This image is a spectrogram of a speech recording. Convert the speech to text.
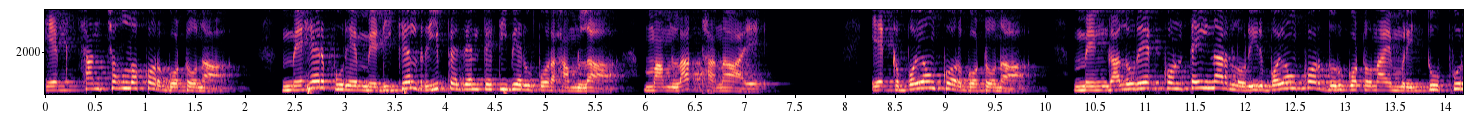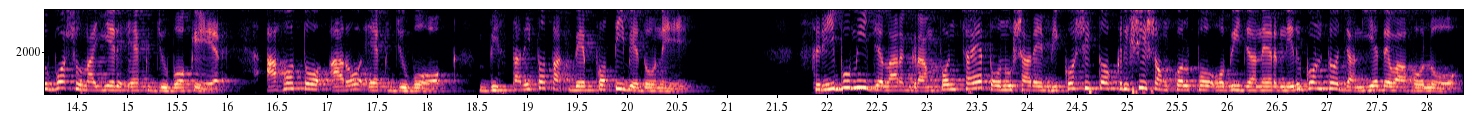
এক চাঞ্চল্যকর ঘটনা। মেহেরপুরে মেডিকেল রিপ্রেজেন্টেটিভের উপর হামলা, মামলা থানায়। এক ভয়ঙ্কর ঘটনা। মেঙ্গালুরে কন্টেইনার লরির ভয়ঙ্কর দুর্ঘটনায় মৃত্যু পূর্ব সোনাইয়ের এক যুবকের। আহত আরও এক যুবক। বিস্তারিত থাকবে প্রতিবেদনে। শ্রীভূমি জেলার গ্রাম পঞ্চায়েত অনুসারে বিকশিত কৃষি সংকল্প অভিযানের নির্ঘণ্ট জানিয়ে দেওয়া হলো।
